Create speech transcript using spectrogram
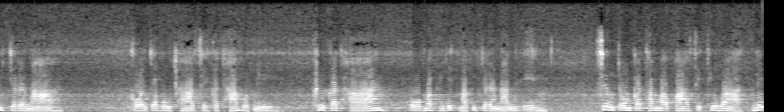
พิจารณา ก่อนจะบูชาเสกคาถาบทนี้ คือคาถาโอมาพินิษมาพิจารณานั่นเอง ซึ่งตรงกับธรรมภาสิทธิว่า นิ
